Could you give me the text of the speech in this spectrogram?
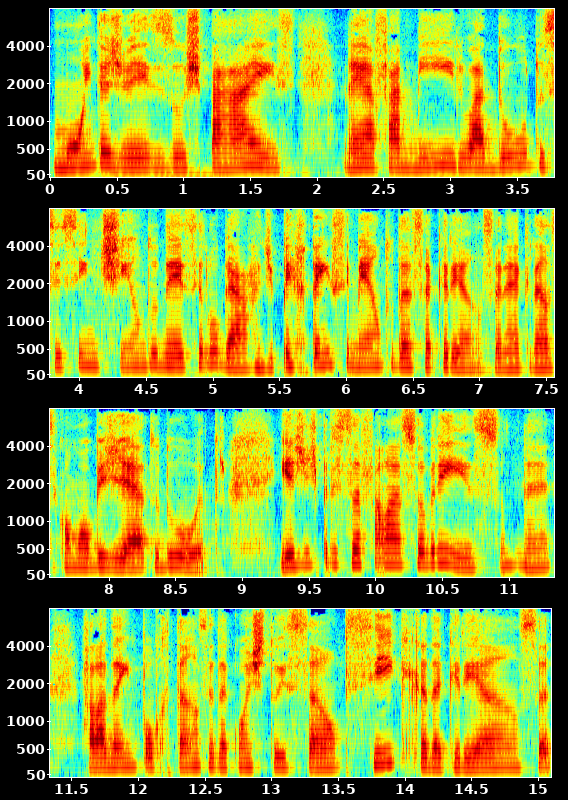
muitas vezes os pais, né, a família, o adulto se sentindo nesse lugar de pertencimento dessa criança, né, a criança como objeto do outro. E a gente precisa falar sobre isso, né, falar da importância da constituição psíquica da criança,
